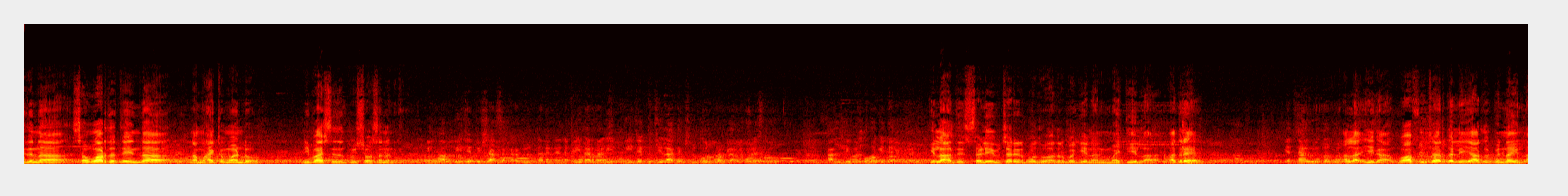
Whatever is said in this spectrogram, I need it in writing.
ಇದನ್ನು ಸೌಹಾರ್ದತೆಯಿಂದ ನಮ್ಮ ಹೈಕಮಾಂಡು ನಿಭಾಯಿಸಿದೆ ಅಂತ ವಿಶ್ವಾಸ ನನಗೆ ನಿಮ್ಮ ಬಿಜೆಪಿ ಶಾಸಕರ ವಿರುದ್ಧನೇ ನಿನ್ನೆ ಬೀದರ್ನಲ್ಲಿ ಬಿಜೆಪಿ ಜಿಲ್ಲಾಧ್ಯಕ್ಷರು ದೂರು ಕೊಡ್ತಾರೆ ಪೊಲೀಸರು. ಅಲ್ಲಿವರೆಗೂ ಹೋಗಿದೆ. ಇಲ್ಲ ಅದು ಸ್ಥಳೀಯ ವಿಚಾರ ಇರ್ಬೋದು ಅದ್ರ ಬಗ್ಗೆ ನನಗೆ ಮಾಹಿತಿ ಇಲ್ಲ. ಆದರೆ ಯತ್ನಾಳ್ ವಿರುದ್ಧ ದೂರು ಅಲ್ಲ ಈಗ ವಾಫ್ ವಿಚಾರದಲ್ಲಿ ಯಾರ್ದು ಭಿನ್ನ ಇಲ್ಲ.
